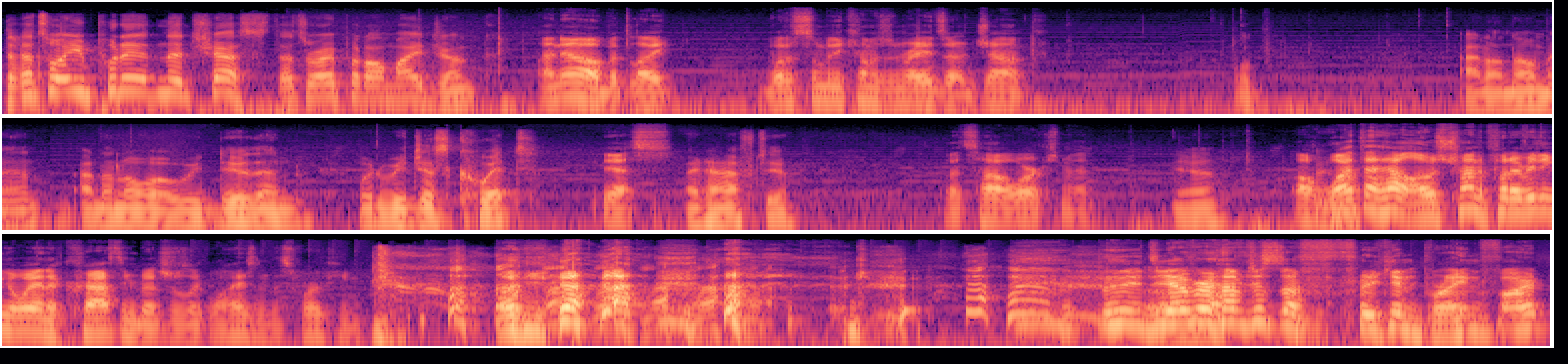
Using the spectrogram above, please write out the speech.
That's why you put it in the chest. That's where I put all my junk. I know, but like what if somebody comes and raids our junk? Well, I don't know, man. I don't know what we'd do then. Would we just quit? Yes. I'd have to. That's how it works, man. Yeah. Oh, I what know. the hell? I was trying to put everything away in a crafting bench. I was like, why isn't this working? Do you ever have just a freaking brain fart?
